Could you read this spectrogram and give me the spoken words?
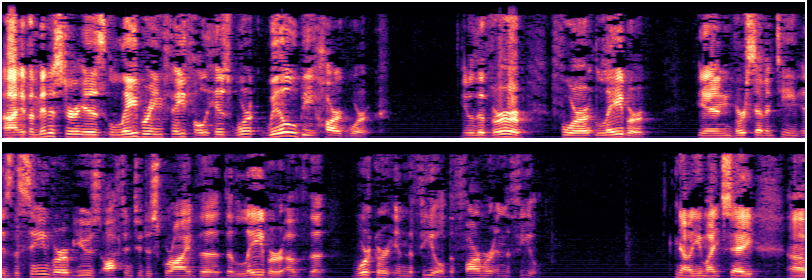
Uh, if a minister is laboring faithful, his work will be hard work. You know, the verb for labor in verse 17 is the same verb used often to describe the, the labor of the worker in the field, the farmer in the field. Now, you might say, uh,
